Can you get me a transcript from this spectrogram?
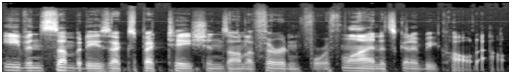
even somebody's expectations on a third and fourth line, it's going to be called out.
